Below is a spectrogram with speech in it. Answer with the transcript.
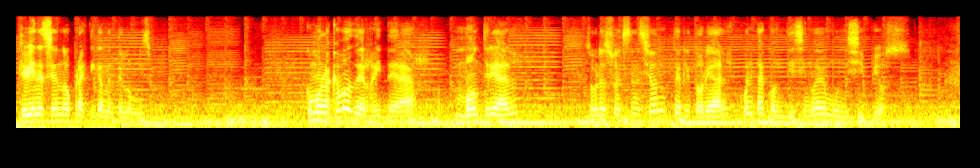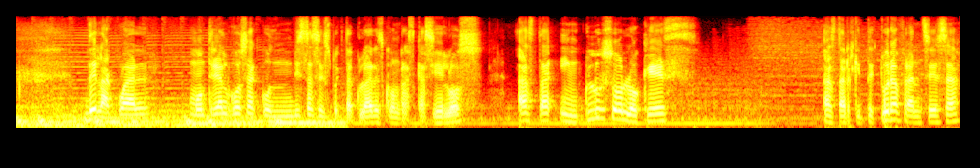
que viene siendo prácticamente lo mismo. Como lo acabo de reiterar, Montreal sobre su extensión territorial cuenta con 19 municipios, de la cual Montreal goza con vistas espectaculares con rascacielos, hasta incluso lo que es hasta arquitectura francesa,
